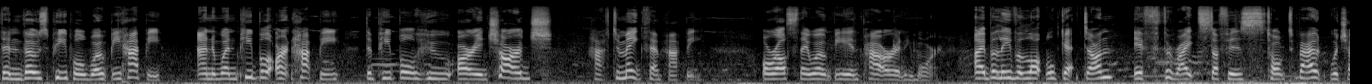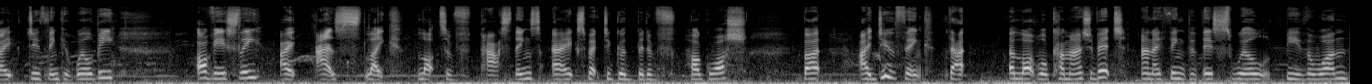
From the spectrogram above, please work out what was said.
then those people won't be happy. And when people aren't happy, the people who are in charge have to make them happy, or else they won't be in power anymore. I believe a lot will get done if the right stuff is talked about, which I do think it will be. Obviously, I as like lots of past things, I expect a good bit of hogwash, but I do think that a lot will come out of it, and I think that this will be the one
